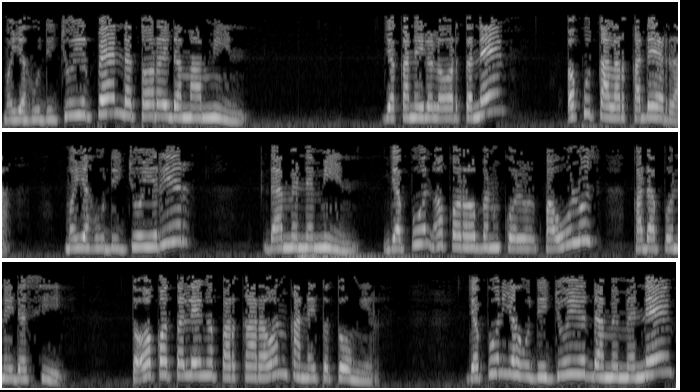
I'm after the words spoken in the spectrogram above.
Mo Yahudi cuir pen da toray da mamin. Jakane tane, oku talar kadera. Mo Yahudi cuirir da menemin. Japun okoroban kol Paulus kadapone da si To oko talenga parkaraon kanay tutungir. Japun Yahudi juir da memene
